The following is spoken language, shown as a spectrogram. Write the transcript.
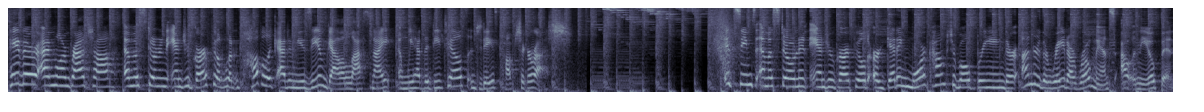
Hey there, I'm Lauren Bradshaw. Emma Stone and Andrew Garfield went public at a museum gala last night, and we have the details in today's PopSugar Rush. It seems Emma Stone and Andrew Garfield are getting more comfortable bringing their under the radar romance out in the open.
